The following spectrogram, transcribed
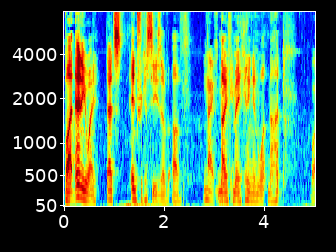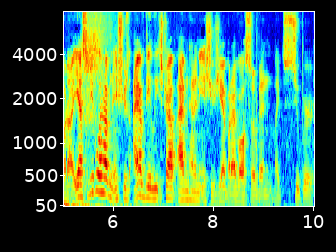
But anyway, that's intricacies of, of Knife. knife making. making and whatnot. But uh, yeah, so people are having issues. I have the elite strap. I haven't had any issues yet, but I've also been like super,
